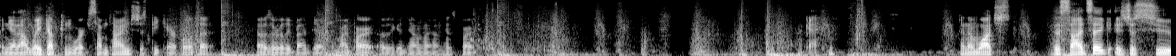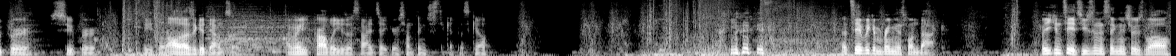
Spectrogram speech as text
And yeah, that wake up can work sometimes. Just be careful with it. That was a really bad dare for my part. That was a good downlight on his part. Okay. And then watch this side sig is just super, super lethal. Oh, that was a good down sig. I'm gonna probably use a side sig or something just to get the skill. Let's see if we can bring this one back. But you can see it's using the signature as well.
